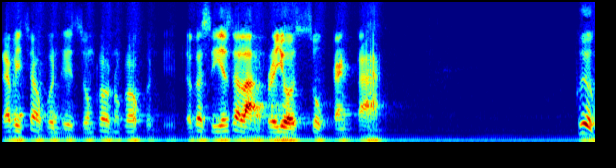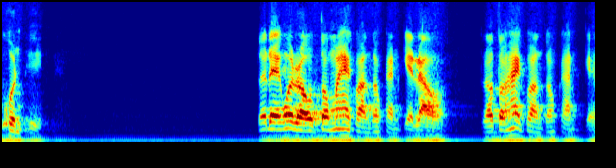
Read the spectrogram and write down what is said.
รับผิดชอบคนอื่นสงเคราะห์นุเคราะห์คนอื่น แล้วก็เสียสละประโยชน์สุขต่าง ๆ เพื่อคนอื่น แสดงว่าเราต้องไม่ให้ความสำคัญแก่เรา เราต้องให้ความสำคัญแก่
